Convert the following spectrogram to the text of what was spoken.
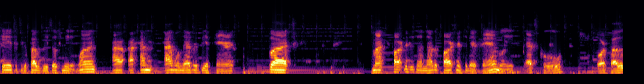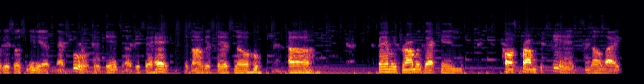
kids, to the public via social media? One, I, I I'm I will never be a parent, but my partner is another partner to their family. That's cool. Or publicly social media, that's cool. To the kids, I just say, hey, as long as there's no uh family drama that can cause problems with kids, you know, like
